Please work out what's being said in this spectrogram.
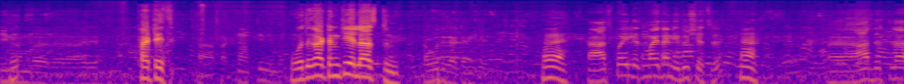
तीन नंबर फाटीत. हा. उद्घाटन केलं आज तुम्ही? उद्घाटन केलं. होय. आज पहिलेच मैदान आहे दुसऱ्याचं. हा. आदतला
